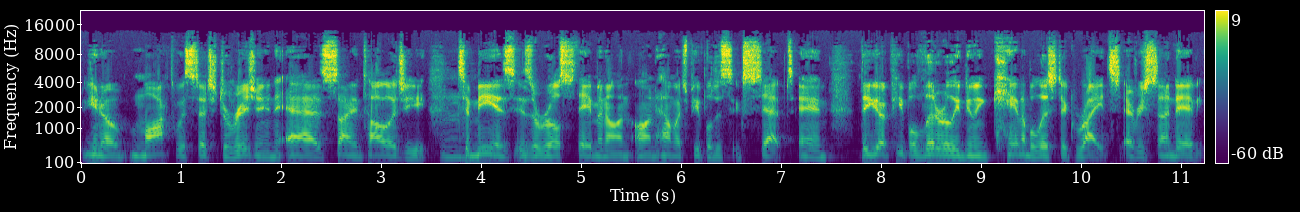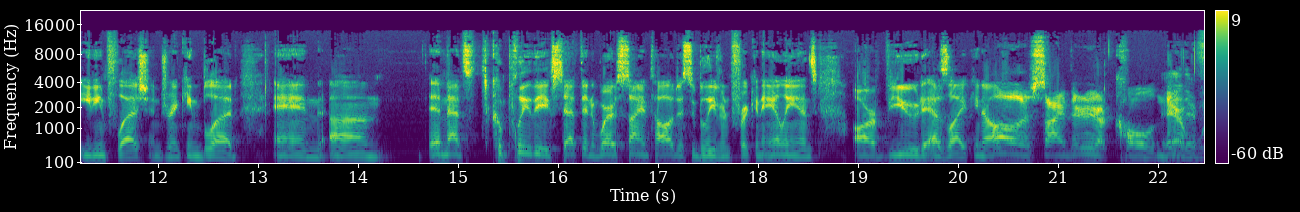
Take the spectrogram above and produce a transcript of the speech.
you know, mocked with such derision as Scientology, to me is is a real statement on on how much people just accept, and that you have people literally doing cannibalistic rites every Sunday of eating flesh and drinking blood, and um, and that's completely accepted. Whereas Scientologists who believe in freaking aliens are viewed as like, you know, oh, they're, sci- they're a cult and Yeah, they're, they're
